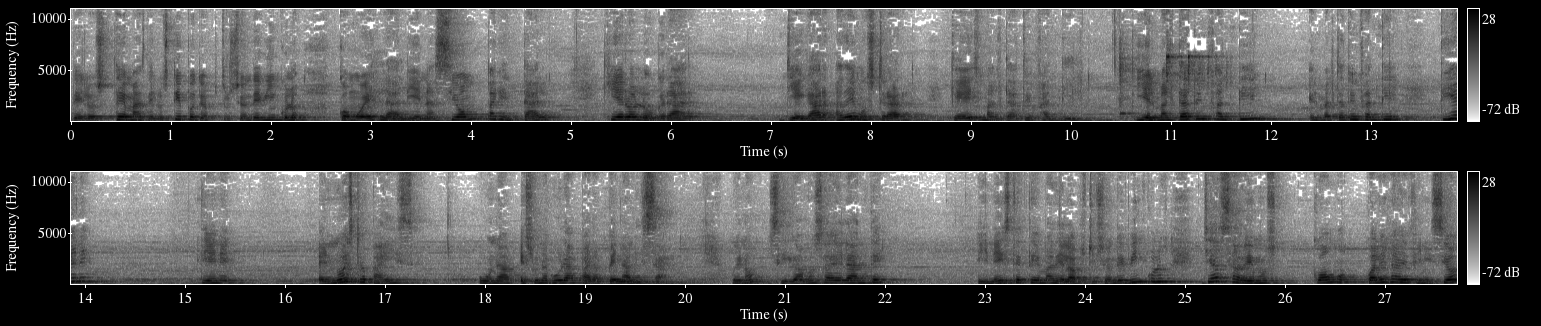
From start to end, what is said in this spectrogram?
de los temas, de los tipos de obstrucción de vínculos, como es la alienación parental, quiero lograr llegar a demostrar que es maltrato infantil. Y el maltrato infantil, el maltrato infantil tiene, tiene en nuestro país una, es una figura para penalizar. Bueno, sigamos adelante. En este tema de la obstrucción de vínculos ya sabemos ¿Cuál es la definición?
